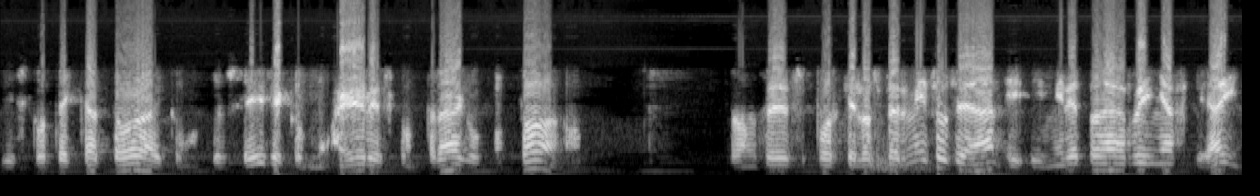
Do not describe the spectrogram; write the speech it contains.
discoteca toda, y como usted dice, con mujeres, con trago, con todo, ¿no? Entonces, porque los permisos se dan, y, y mire todas las riñas que hay,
